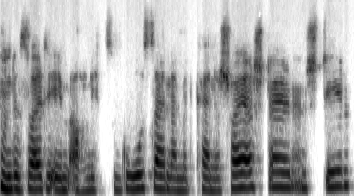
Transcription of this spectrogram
und es sollte eben auch nicht zu groß sein, damit keine Scheuerstellen entstehen.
